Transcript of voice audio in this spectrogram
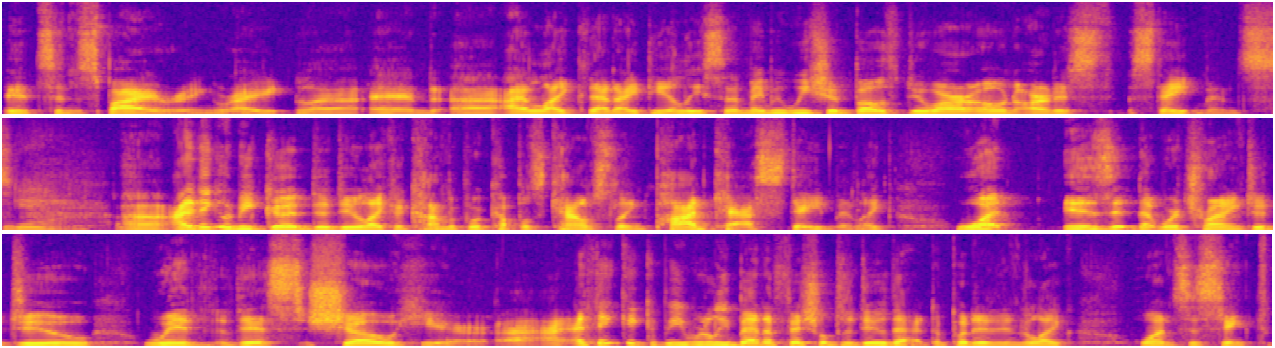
it's inspiring, right? Uh, and uh, I like that idea, Lisa. Maybe we should both do our own artist statements. yeah Uh, I think it would be good to do like a comic book couples counseling podcast statement. Like, what is it that we're trying to do with this show here? I, I think it could be really beneficial to do that, to put it into like one succinct,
